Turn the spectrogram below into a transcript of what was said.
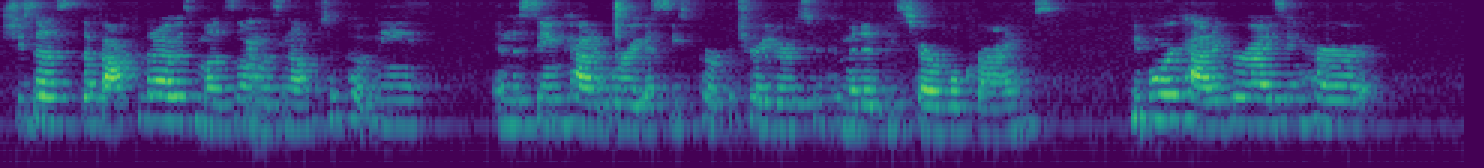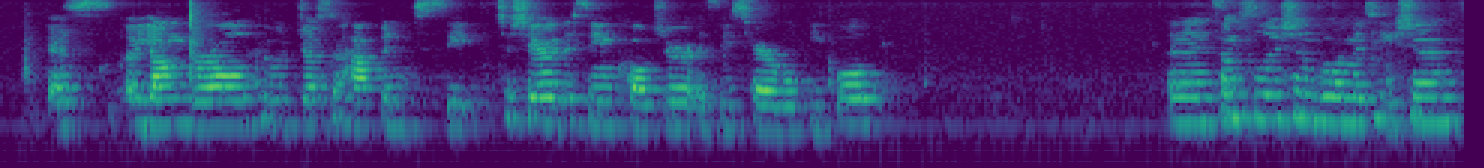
She says, The fact that I was Muslim was enough to put me in the same category as these perpetrators who committed these terrible crimes. People were categorizing her as a young girl who just so happened to, see, to share the same culture as these terrible people. And then some solutions and limitations.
